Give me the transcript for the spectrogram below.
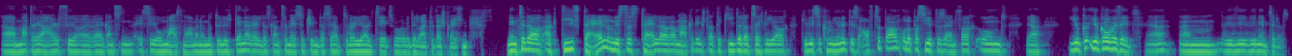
äh, Material, für eure ganzen SEO-Maßnahmen und natürlich generell das ganze Messaging, das ihr habt, weil ihr halt seht, worüber die Leute da sprechen. Nehmt ihr da auch aktiv teil und ist das Teil eurer Marketingstrategie, da tatsächlich auch gewisse Communities aufzubauen oder passiert das einfach und ja, you go, you go with it? Ja? Ähm, wie, wie, wie nehmt ihr das?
